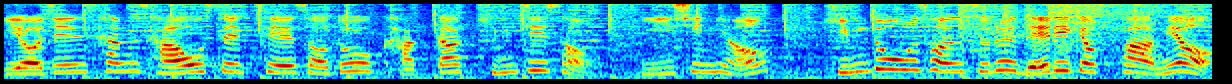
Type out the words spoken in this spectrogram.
이어진 3, 4, 5세트에서도 각각 김지성, 이신형, 김도우 선수를 내리격파하며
